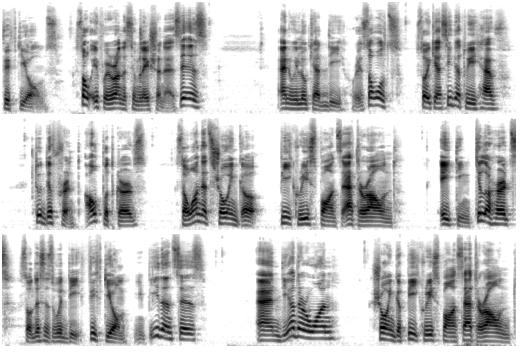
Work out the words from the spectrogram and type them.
50 ohms. So if we run the simulation as is, and we look at the results, so you can see that we have two different output curves. So one that's showing a peak response at around 18 kilohertz, so this is with the 50 ohm impedances, and the other one showing a peak response at around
